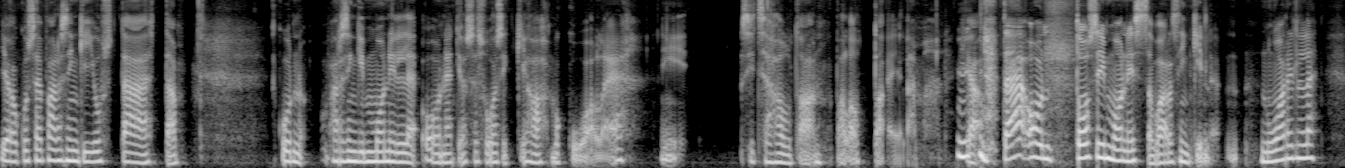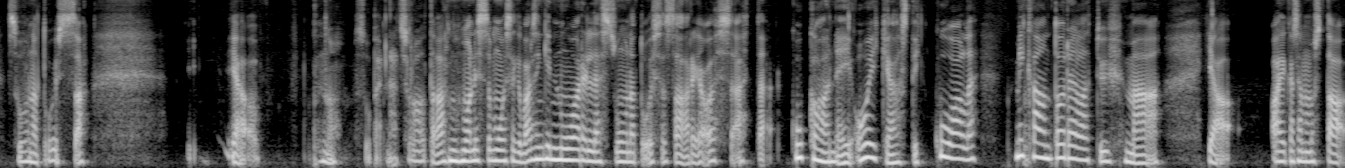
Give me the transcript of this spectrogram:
Joo, kun se varsinkin just tämä, että kun varsinkin monille on, että jos se suosikkihahmo kuolee, niin sitten se halutaan palauttaa elämään. Ja mm. tämä on tosi monissa varsinkin nuorille suunnatuissa ja no Supernatural taas, mutta monissa muissakin, varsinkin nuorille suunnatuissa sarjoissa, että kukaan ei oikeasti kuole, mikä on todella tyhmää ja aika semmoista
